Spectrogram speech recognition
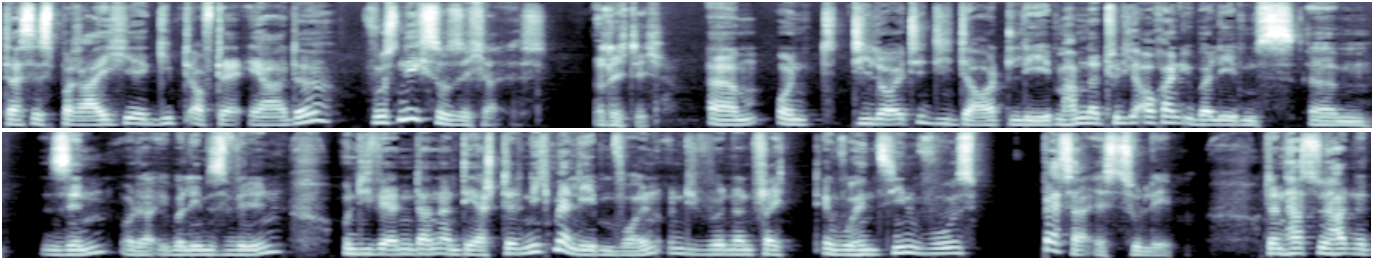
dass es Bereiche gibt auf der Erde, wo es nicht so sicher ist. Richtig. Ähm, und die Leute, die dort leben, haben natürlich auch einen Überlebenssinn ähm, oder Überlebenswillen und die werden dann an der Stelle nicht mehr leben wollen und die würden dann vielleicht irgendwo hinziehen, wo es besser ist zu leben. Und dann hast du halt eine,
